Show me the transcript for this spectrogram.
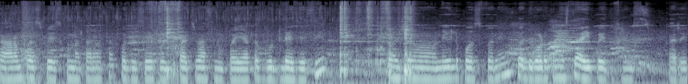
కారం పసుపు వేసుకున్న తర్వాత కొద్దిసేపు ఉంచి పచ్చివాసన పోయాక గుడ్లు వేసేసి కొంచెం నీళ్ళు పోసుకొని కొద్ది గొడకనిస్తే అయిపోయింది ఫ్రెండ్స్ కర్రీ.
